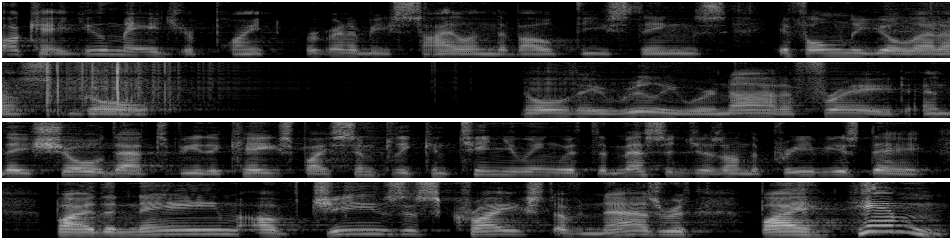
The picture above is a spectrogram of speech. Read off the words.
okay, you made your point. We're going to be silent about these things if only you'll let us go. No, they really were not afraid. And they showed that to be the case by simply continuing with the messages on the previous day. By the name of Jesus Christ of Nazareth, by him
